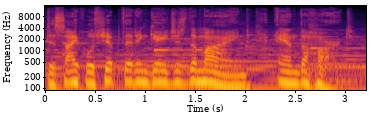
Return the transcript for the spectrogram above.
discipleship that engages the mind and the heart.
